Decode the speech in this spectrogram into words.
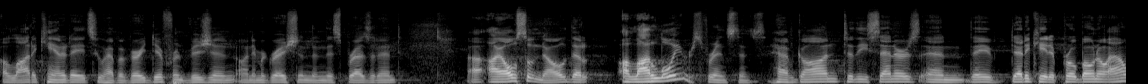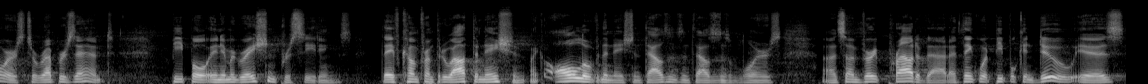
a lot of candidates who have a very different vision on immigration than this president. Uh, I also know that a lot of lawyers, for instance, have gone to these centers and they've dedicated pro bono hours to represent people in immigration proceedings. They've come from throughout the nation, like all over the nation, thousands and thousands of lawyers. Uh, so I'm very proud of that. I think what people can do is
